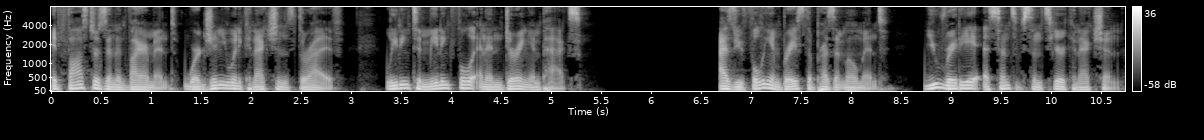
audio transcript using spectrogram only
It fosters an environment where genuine connections thrive, leading to meaningful and enduring impacts. As you fully embrace the present moment, you radiate a sense of sincere connection,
